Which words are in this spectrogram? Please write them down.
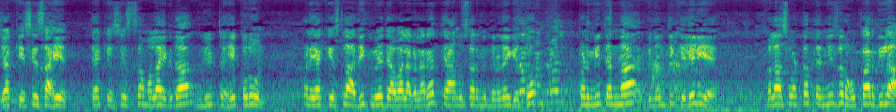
ज्या केसेस आहेत त्या केसेसचा मला एकदा नीट हे करून या केसला अधिक वे दयावा लगना है तनुसार मैं निर्णय घतो. पी विनंती के लिए मैं जर होकार दिला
